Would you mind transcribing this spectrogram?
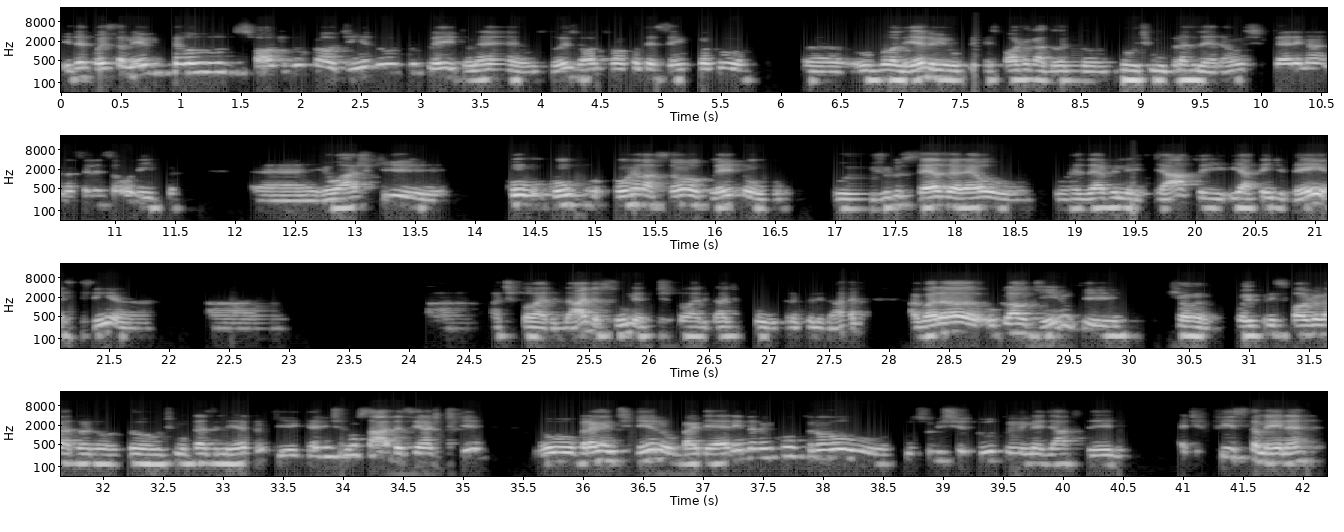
E depois também pelo desfalque do Claudinho e do, do né? Os dois jogos vão acontecer enquanto uh, o goleiro e o principal jogador do, do último Brasileirão estiverem na, na seleção olímpica. É, eu acho que, com, com, com relação ao Cleiton, o Júlio César é o, o reserva imediato e, e, atende bem assim a, a, a, titularidade, assume a titularidade com tranquilidade. Agora, o Claudinho, que, que foi o principal jogador do, do último brasileiro, que, que, a gente não sabe, assim, acho que o Bragantino, o Barbieri, ainda não encontrou o, o substituto imediato dele. É difícil também, né?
